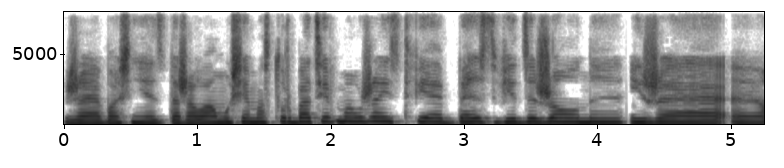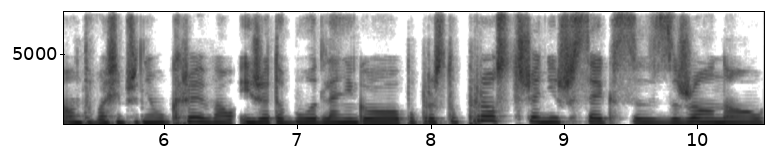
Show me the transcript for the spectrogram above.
że właśnie zdarzała mu się masturbacja w małżeństwie bez wiedzy żony i że e, on to właśnie przed nią ukrywał i że to było dla niego po prostu prostsze niż seks z żoną,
